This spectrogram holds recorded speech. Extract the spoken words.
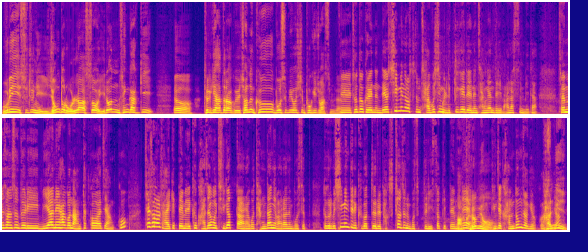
우리 수준이 이 정도로 올라왔어. 이런 생각이 어, 들게 하더라고요. 저는 그 모습이 훨씬 보기 좋았습니다. 네, 저도 그랬는데요. 시민으로서 좀 자부심을 느끼게 되는 장면들이 많았습니다. 젊은 선수들이 미안해하거나 안타까워하지 않고 최선을 다했기 때문에 그 과정을 즐겼다라고 당당히 말하는 모습, 또 그리고 시민들이 그것들을 박수 쳐주는 모습들이 있었기 때문에 아, 그럼요. 굉장히 감동적이었거든요. 아니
